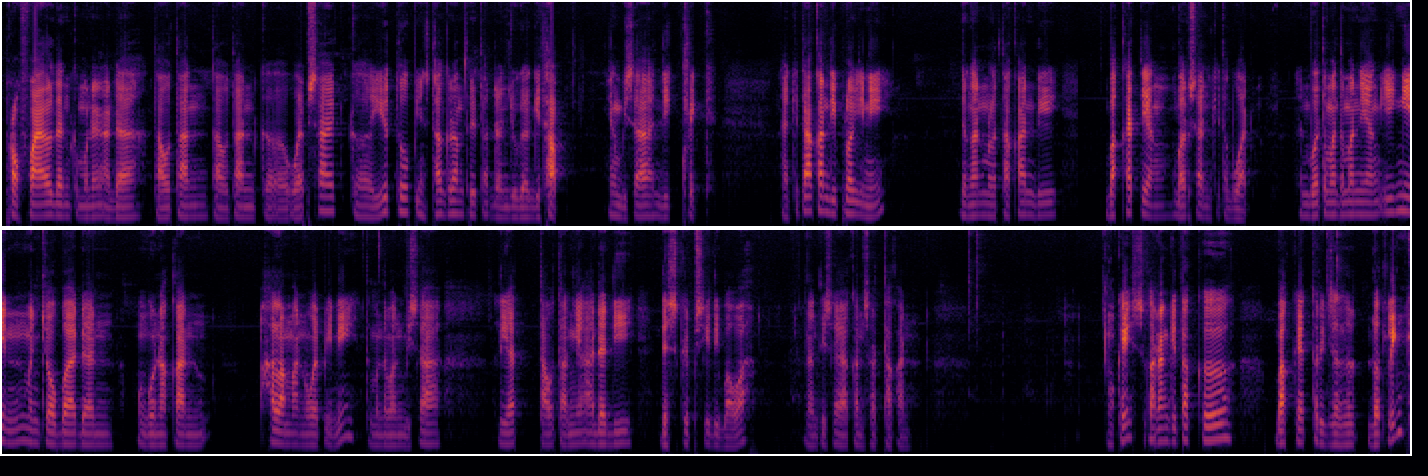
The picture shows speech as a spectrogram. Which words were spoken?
profile, dan kemudian ada tautan-tautan ke website, ke YouTube, Instagram, Twitter, dan juga GitHub yang bisa diklik. Nah, kita akan deploy ini dengan meletakkan di bucket yang barusan kita buat. Dan buat teman-teman yang ingin mencoba dan menggunakan halaman web ini, teman-teman bisa lihat tautannya ada di deskripsi di bawah. Nanti saya akan sertakan. Oke, sekarang kita ke bucket result.link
